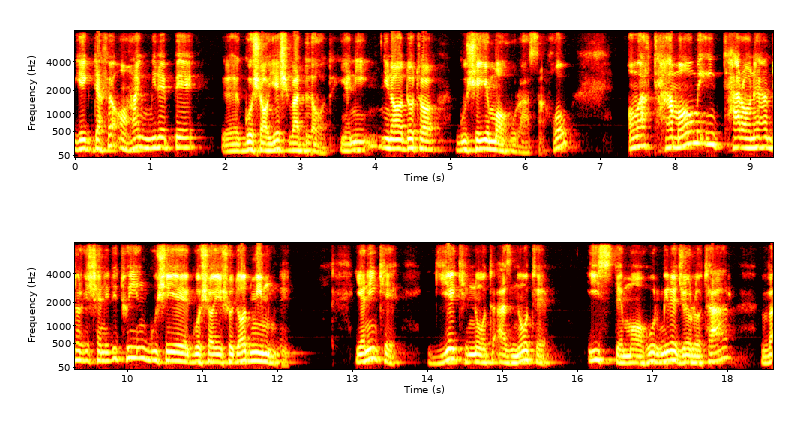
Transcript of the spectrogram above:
یک دفعه آهنگ میره به گشایش و داد. یعنی اینا دو تا گوشه ماهور هستن. خب؟ اون وقت تمام این ترانه همطور که شنیدی توی این گوشه گشایش و داد میمونه. یعنی اینکه یک نوت از نوت ایست ماهور میره جلوتر و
